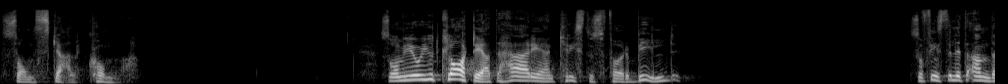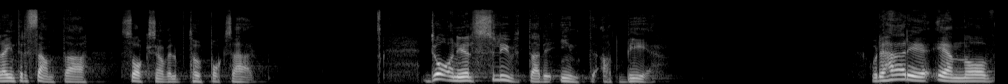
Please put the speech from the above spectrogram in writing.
som skall komma. Så om vi har gjort klart det, att det här är en Kristusförebild, så finns det lite andra intressanta saker som jag vill ta upp också här. Daniel slutade inte att be. Och Det här är en av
